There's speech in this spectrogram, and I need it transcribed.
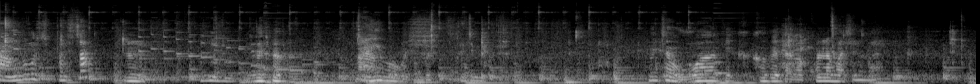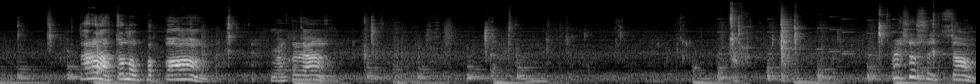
나안 보고 싶었어? 응. 많이 보고 싶었어. 요즘 혼자 우아하게 그 컵에다가 콜라 마시는 거야? 따라놨잖아 오빠가 왜 그래 할수 있어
